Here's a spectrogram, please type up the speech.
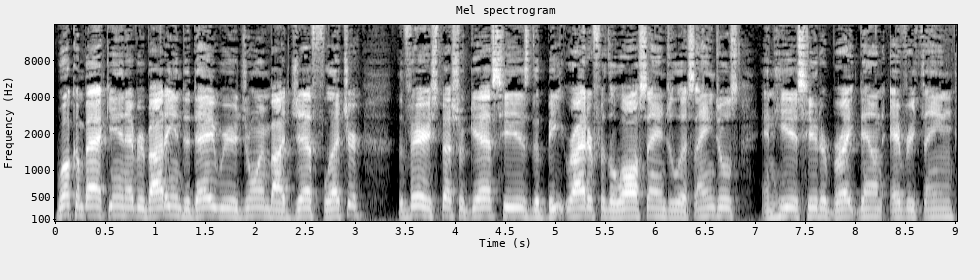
Welcome back in, everybody, and today we are joined by Jeff Fletcher the very special guest. He is the beat writer for the Los Angeles Angels, and he is here to break down everything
